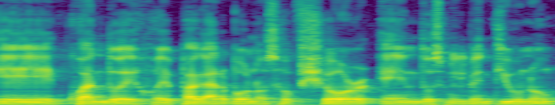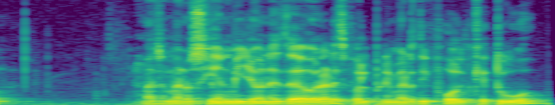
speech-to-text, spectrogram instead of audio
eh, cuando dejó de pagar bonos offshore en 2021 más o menos 100 millones de dólares fue el primer default que tuvo.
